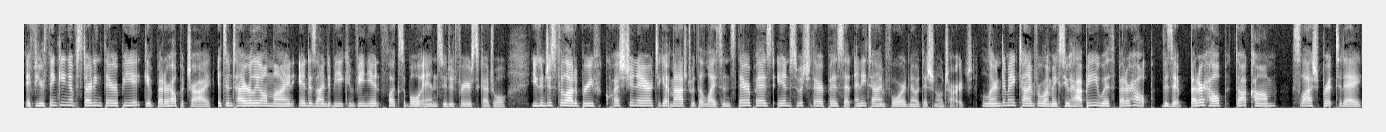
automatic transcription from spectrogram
If you're thinking of starting therapy, give BetterHelp a try. It's entirely online and designed to be convenient, flexible, and suited for your schedule. You can just fill out a brief questionnaire to get matched with a licensed therapist and switch therapists at any time for no additional charge. Learn to make time for what makes you happy with BetterHelp BetterHelp. Visit betterhelp.com slash Britt today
